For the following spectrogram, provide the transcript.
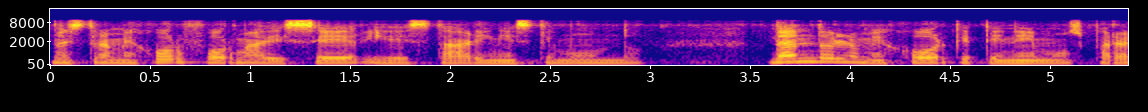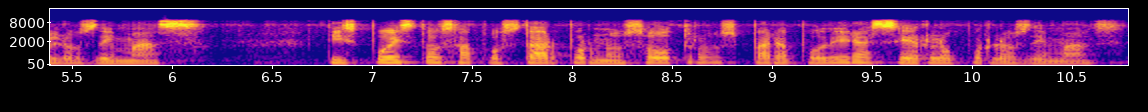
nuestra mejor forma de ser y de estar en este mundo, dando lo mejor que tenemos para los demás, dispuestos a apostar por nosotros para poder hacerlo por los demás.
